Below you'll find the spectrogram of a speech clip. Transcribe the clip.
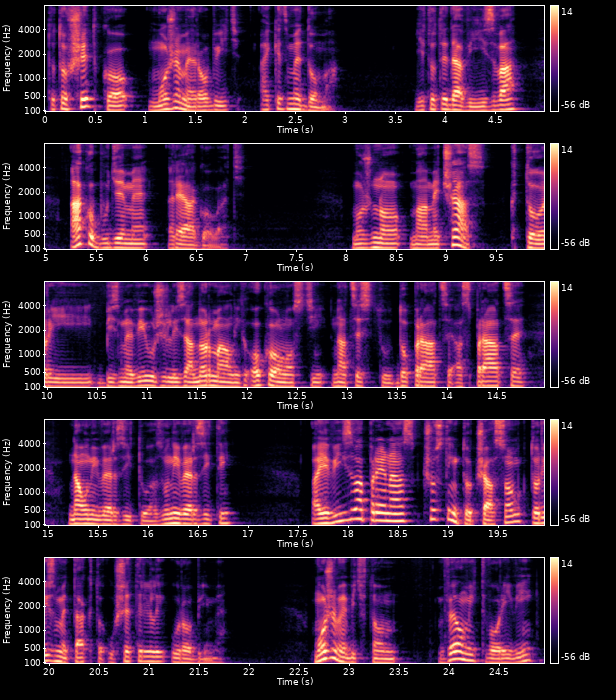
Toto všetko môžeme robiť, aj keď sme doma. Je to teda výzva, ako budeme reagovať. Možno máme čas, ktorý by sme využili za normálnych okolností na cestu do práce a z práce, na univerzitu a z univerzity. A je výzva pre nás, čo s týmto časom, ktorý sme takto ušetrili, urobíme. Môžeme byť v tom veľmi tvoriví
